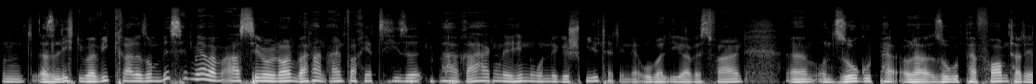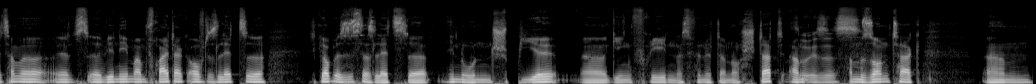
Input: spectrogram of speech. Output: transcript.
und das Licht überwiegt gerade so ein bisschen mehr beim ASC 09, weil man einfach jetzt diese überragende Hinrunde gespielt hat in der Oberliga Westfalen ähm, und so gut oder so gut performt hat. Jetzt haben wir jetzt äh, wir nehmen am Freitag auf das letzte ich glaube, es ist das letzte Hinrundenspiel äh, gegen Frieden. Das findet dann noch statt am, so ist es. am Sonntag. Ähm,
